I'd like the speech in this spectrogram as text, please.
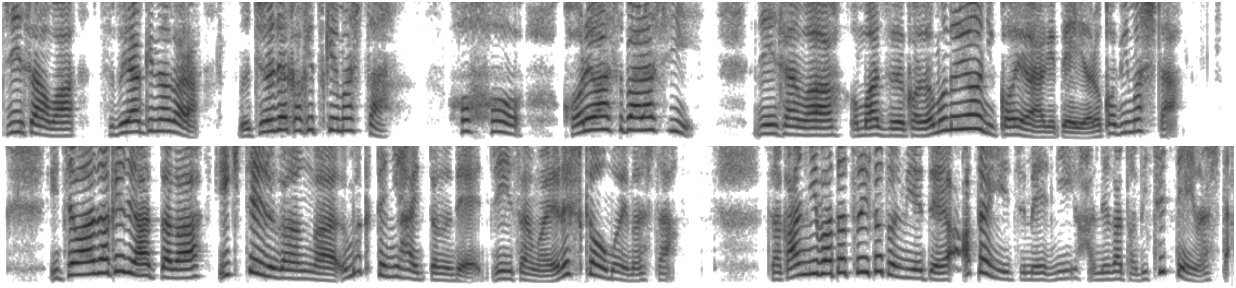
じいさんはつぶやきながら夢中で駆けつけました。ほほう、これは素晴らしい。じいさんは思わず子供のように声を上げて喜びました。一話だけであったが、生きているガンがうまく手に入ったので、じいさんは嬉しく思いました。盛んにバタついたと見えて、辺り一面に羽が飛び散っていました。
